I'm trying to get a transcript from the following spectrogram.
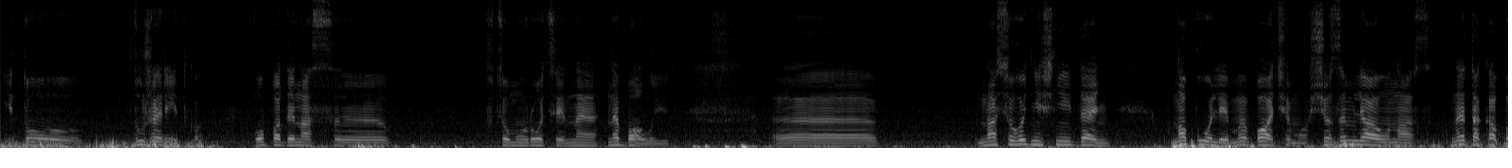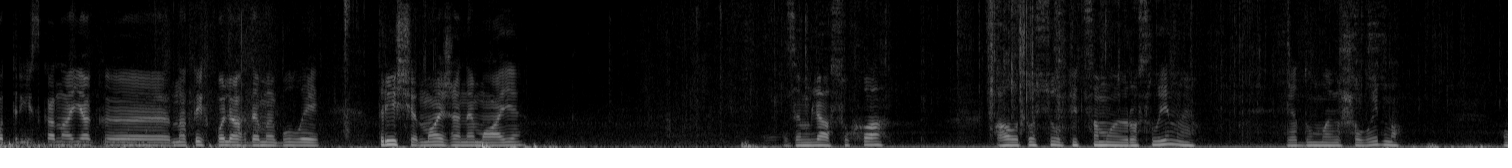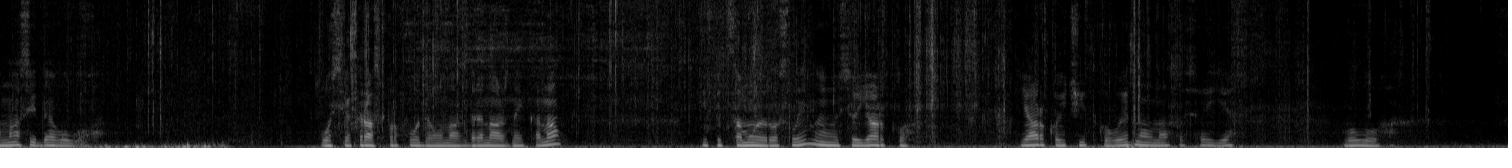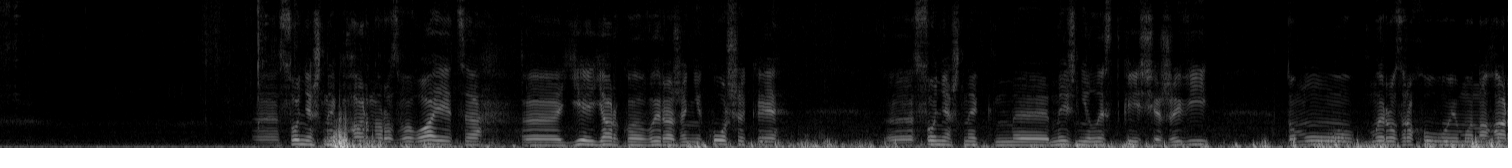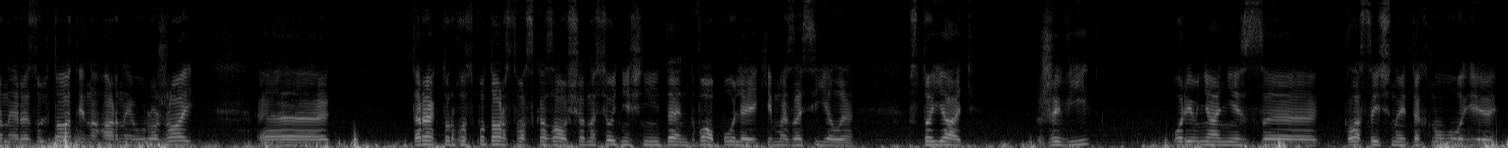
і то дуже рідко. Опади нас е, в цьому році не, не балують. Е, на сьогоднішній день на полі ми бачимо, що земля у нас не така потріскана, як е, на тих полях, де ми були. Тріщин майже немає. Земля суха. А от ось під самою рослиною, я думаю, що видно, у нас йде волога. Ось якраз проходить у нас дренажний канал. І під самою рослиною ось ярко ярко і чітко видно, у нас ось є волога. Е, Соняшник гарно розвивається, е, є ярко виражені кошики, е, соняшник нижні листки ще живі, тому ми розраховуємо на гарний результат і на гарний урожай. Директор господарства сказав, що на сьогоднішній день два поля, які ми засіяли, стоять живі в порівнянні з е, класичною технологією.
